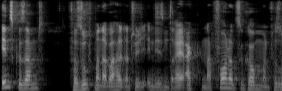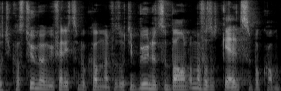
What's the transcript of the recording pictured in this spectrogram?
Insgesamt versucht man aber halt natürlich in diesen drei Akten nach vorne zu kommen. Man versucht die Kostüme irgendwie fertig zu bekommen, man versucht die Bühne zu bauen und man versucht Geld zu bekommen.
